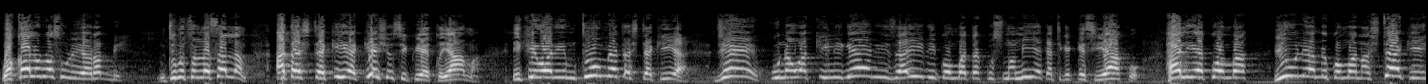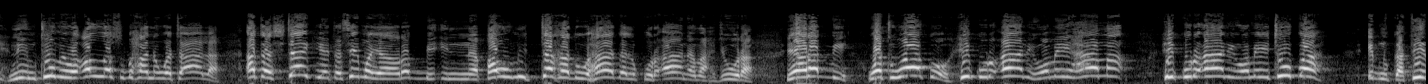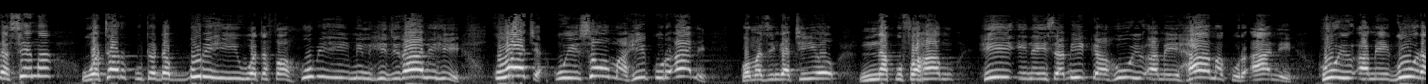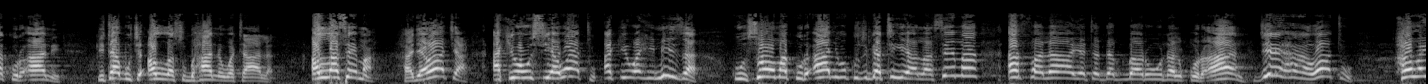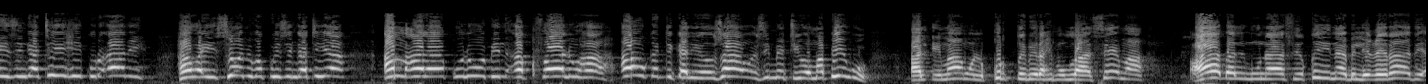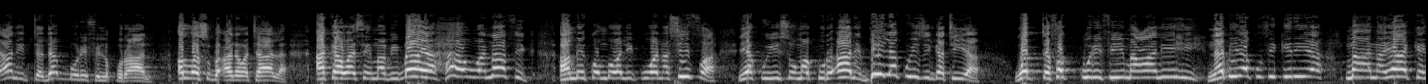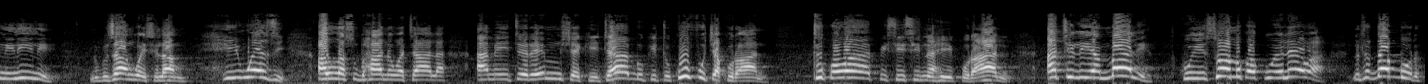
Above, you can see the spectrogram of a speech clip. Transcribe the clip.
waqala rasulu ya rabbi mtume sallallahu sallam atashtakia kesho siku ya kiyama. Ikiwa ni mtume atashtakia je kuna wakili gani zaidi kwamba atakusimamia katika kesi yako? Hali ya kwamba yule amekwamba kwamba anashtaki ni mtume wa Allah subhanahu wa ta'ala. Atashtaki atasema ya rabbi inna qaumi ittakhadhu hadha alqur'ana mahjura. Ya rabbi watu wako hii qur'ani wameihama hii qur'ani wameitupa. Ibn kathir asema watarku tadabburihi wa tafahumihi min hijranihi kuacha kuisoma hii qur'ani kwa mazingatio na kufahamu hii inahesabika huyu ameihama Qur'ani huyu ameigura Qur'ani. Kitabu cha Allah subhanahu wa ta'ala. Allah sema hajawacha akiwahusia watu akiwahimiza kusoma Qur'ani kwa kuzingatia. Allah sema afala yatadabbaruna alquran? Je hawa watu hawaizingatii hii Qur'ani hawaisomi kwa kuizingatia am ala qulubin aqfaluha au katika nyoyo zao zimetiwa mapingu. al-Imam al-Qurtubi rahimullah sema aba al-munafiqina bil-iradi an at-tadabbur fi al-Qur'an Allah subhanahu wa ta'ala akawasema vibaya hao wanafik amekwamba walikuwa na sifa ya kuisoma Qur'ani bila kuizingatia. Watafakuri fi maanihi na bila kufikiria maana yake ni nini. Ndugu zangu waislamu hii mwezi Allah subhanahu wa ta'ala ameiteremsha kitabu kitukufu cha Qur'an. Tuko wapi sisi na hii Qur'an? Achilia mbali kuisoma kwa kuelewa na tadabbur.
